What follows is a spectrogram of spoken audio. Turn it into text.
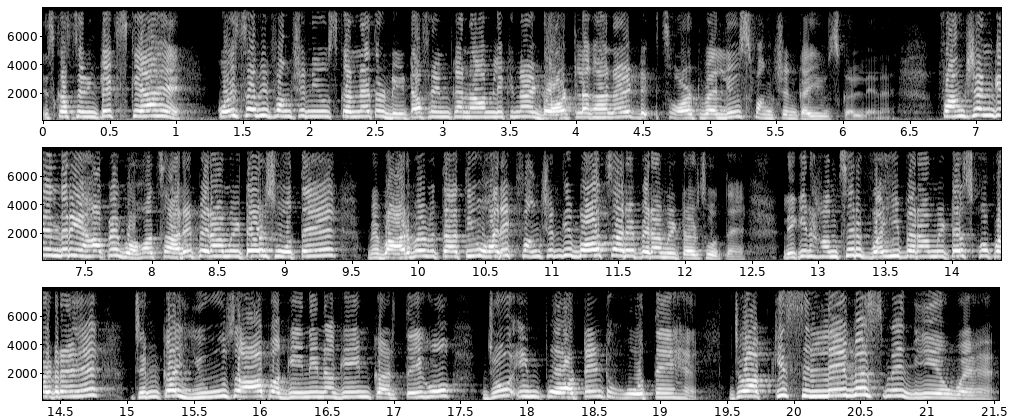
इसका सिंटेक्स क्या है? कोई सा भी फ़ंक्शन यूज़ करना है तो डेटा फ्रेम का नाम लिखना है डॉट लगाना है सॉर्ट वैल्यूज़ फ़ंक्शन का यूज़ कर लेना है। फ़ंक्शन के अंदर यहाँ पे बहुत सारे पैरामीटर्स होते हैं। मैं बार बार बताती हूँ, हर एक फ़ंक्शन के बहुत सारे पैरामीटर्स होते हैं। लेकिन हम सिर्फ़ वही पैरामीटर्स को पढ़ रहे हैं, जिनका यूज़ आप अगेन एंड अगेन करते हो, जो इंपॉर्टेंट होते हैं, जो आपके सिलेबस में दिए हुए हैं।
